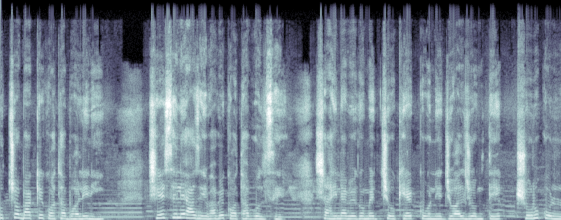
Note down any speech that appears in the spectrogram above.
উচ্চ বাক্যে কথা বলেনি, সে ছেলে আজ এভাবে কথা বলছে। শাহিনা বেগমের চোখের কোণে জল জমতে শুরু করল।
